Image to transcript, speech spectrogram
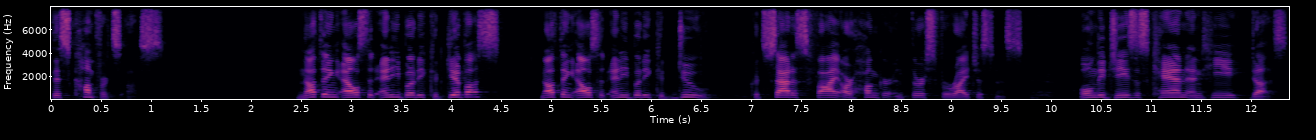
This comforts us. Nothing else that anybody could give us, nothing else that anybody could do, could satisfy our hunger and thirst for righteousness. Only Jesus can, and He does.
